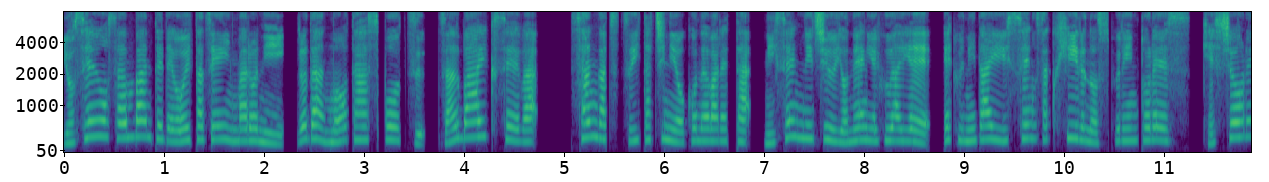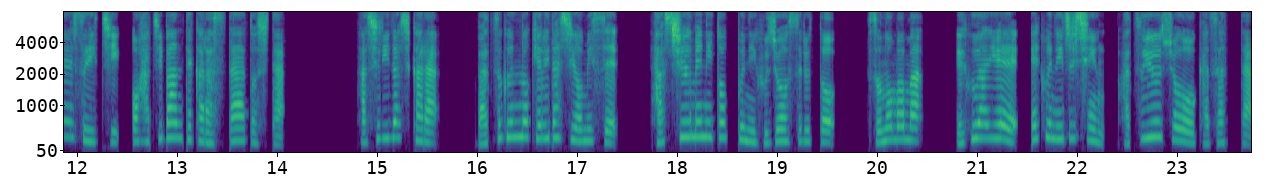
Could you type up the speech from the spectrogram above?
予選を3番手で終えた全員マロニー、ロダンモータースポーツ、ザウバー育成は、3月1日に行われた2024年 FIA F2 第1戦作ヒールのスプリントレース、決勝レース1を8番手からスタートした。走り出しから抜群の蹴り出しを見せ、8周目にトップに浮上すると、そのまま FIA F2 自身初優勝を飾った。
